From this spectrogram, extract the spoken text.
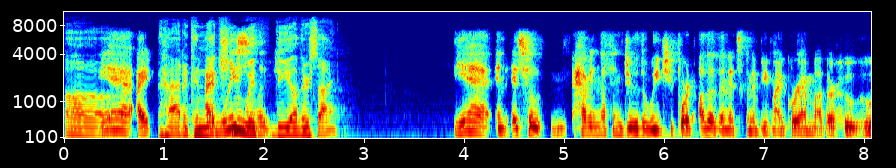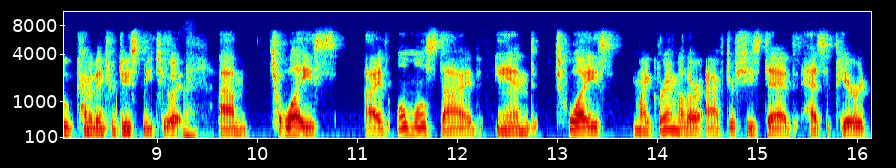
uh, yeah, I had a connection recently, with the other side? Yeah, and so having nothing to do with the Ouija board, other than it's going to be my grandmother who who kind of introduced me to it. Right. Um, twice I've almost died, and twice my grandmother, after she's dead, has appeared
